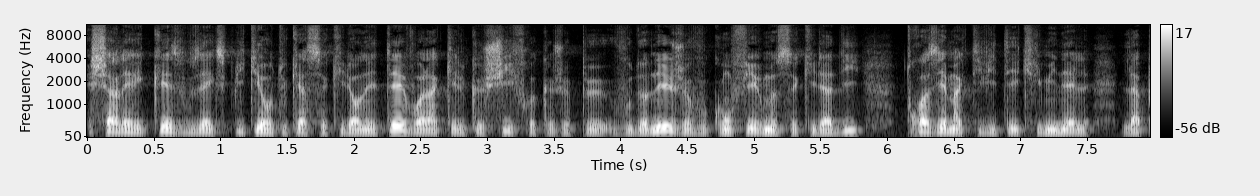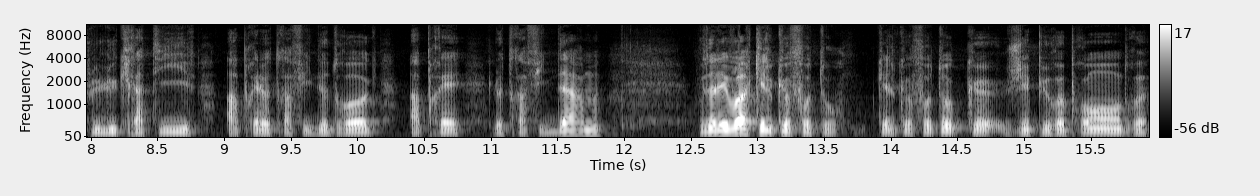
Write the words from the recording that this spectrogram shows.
Charles-Éric Claes vous a expliqué en tout cas ce qu'il en était. Voilà quelques chiffres que je peux vous donner. Je vous confirme ce qu'il a dit. Troisième activité criminelle la plus lucrative après le trafic de drogue, après le trafic d'armes. Vous allez voir quelques photos. Quelques photos que j'ai pu reprendre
